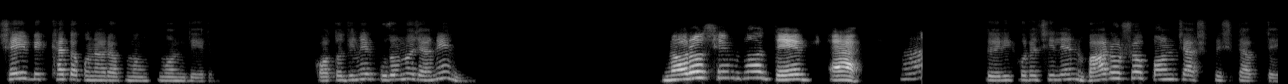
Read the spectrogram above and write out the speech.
সেই বিখ্যাত কোনারক মন্দির। কতদিনের পুরনো জানেন? নরসিংহ দেব এক। তৈরি করেছিলেন বারোশো পঞ্চাশ খ্রিস্টাব্দে।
